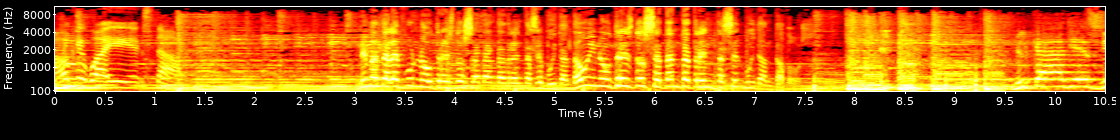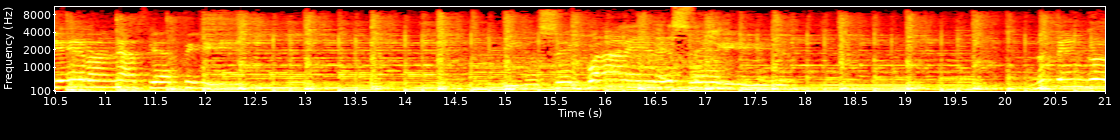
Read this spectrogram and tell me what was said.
Ah, que guay está. Anem al telèfon 932 70 37 81 i 932 70 37 82. Mil calles llevan hacia ti y no sé cuál he de seguir. No tengo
